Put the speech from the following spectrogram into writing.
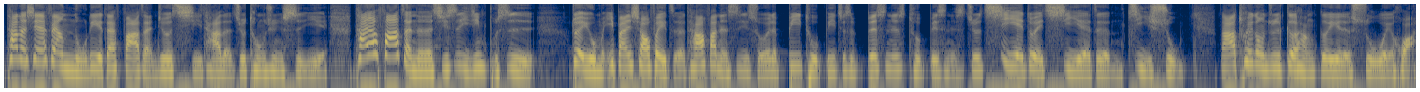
它呢现在非常努力的在发展，就是其他的就通讯事业。它要发展的呢，其实已经不是。对于我们一般消费者，他要发展自己所谓的 B to B，就是 business to business，就是企业对企业这个技术，然后推动就是各行各业的数位化。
